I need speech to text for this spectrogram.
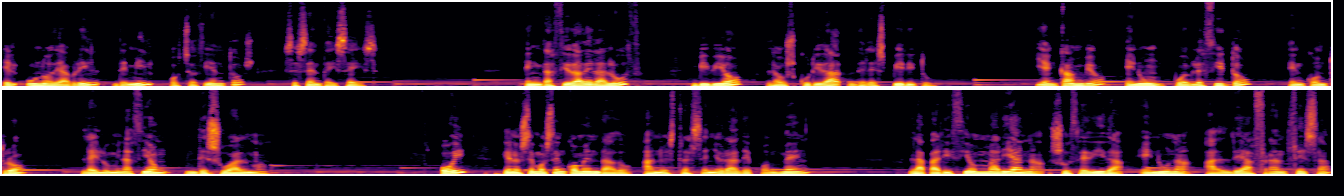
el 1 de abril de 1866. En la ciudad de la luz vivió la oscuridad del espíritu y en cambio en un pueblecito encontró la iluminación de su alma. Hoy que nos hemos encomendado a Nuestra Señora de Pontmain, la aparición mariana sucedida en una aldea francesa,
